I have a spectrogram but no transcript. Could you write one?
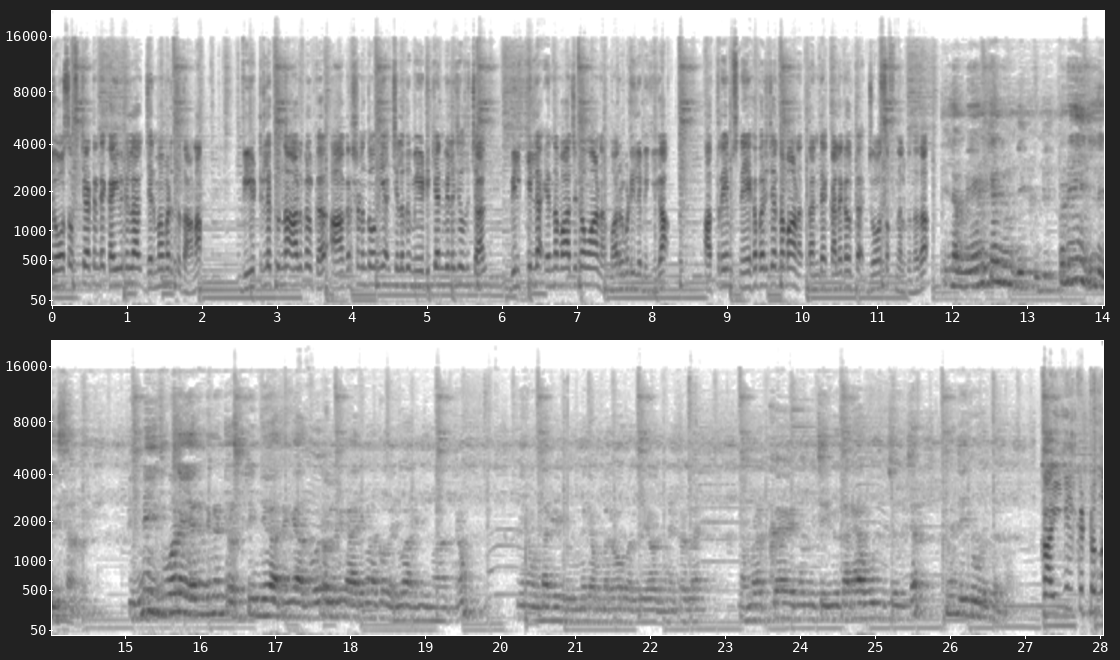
ജോസഫ് ചേട്ടന്റെ കൈവിരലാൽ ജന്മമെടുത്തതാണ്. വീട്ടിലെത്തുന്ന ആളുകൾക്ക് ആകർഷണം തോന്നിയ ചിലത് മേടിക്കാൻ വില ചോദിച്ചാൽ വിൽക്കില്ല എന്ന വാചകമാണ് മറുപടി ലഭിക്കുക. അത്രയും സ്നേഹപരിചരണമാണ് തന്റെ കലകൾക്ക് ജോസഫ് നൽകുന്നത്. പിന്നെ ഇതുപോലെ ഏതെങ്കിലും ട്രസ്റ്റിന്റെ അല്ലെങ്കിൽ അതുപോലുള്ള കാര്യങ്ങളൊക്കെ വരുവാണെങ്കിൽ മാത്രം ഇങ്ങനെ ഉണ്ടാക്കി നമ്പറോ പള്ളിയോ അങ്ങനെയൊക്കെയുള്ള നമ്മളൊക്കെ ഇതൊന്ന് ചെയ്തു തരാമോ എന്ന് ചോദിച്ചാൽ ഞാൻ ചെയ്തു കൊടുക്കുന്നു. കയ്യിൽ കിട്ടുന്ന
